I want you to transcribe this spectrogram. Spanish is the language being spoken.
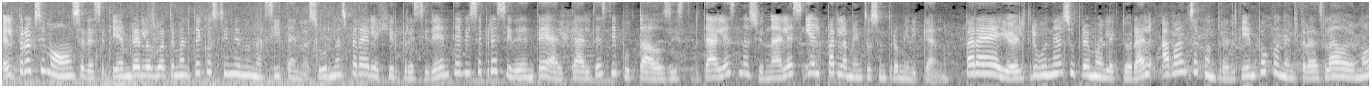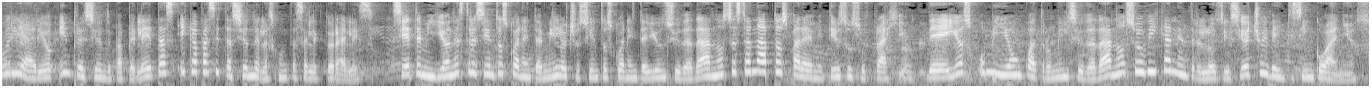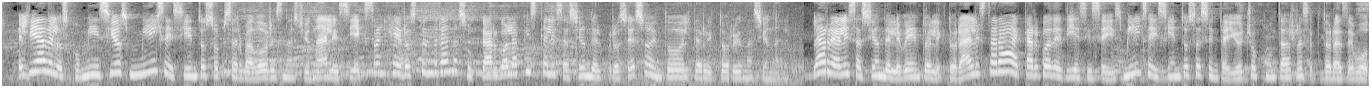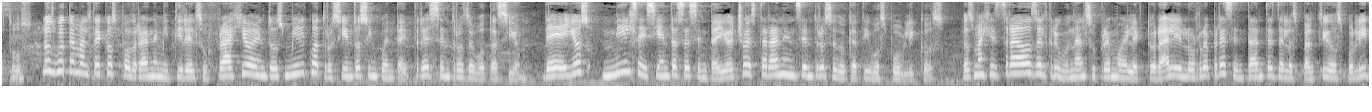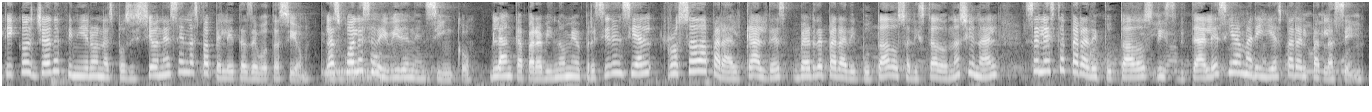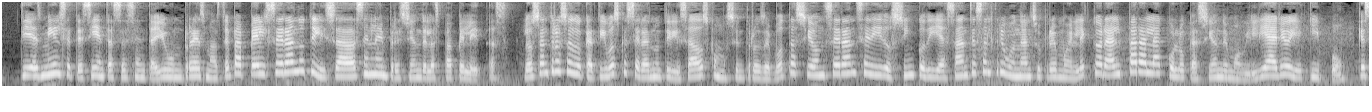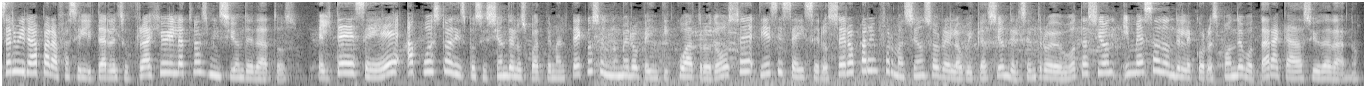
El próximo 11 de septiembre, los guatemaltecos tienen una cita en las urnas para elegir presidente, vicepresidente, alcaldes, diputados distritales, nacionales y el Parlamento Centroamericano. Para ello, el Tribunal Supremo Electoral avanza contra el tiempo con el traslado de mobiliario, impresión de papeletas y capacitación de las juntas electorales. 7.340.841 ciudadanos están aptos para emitir su sufragio. De ellos, 1.004.000 ciudadanos se ubican entre los 18 y 25 años. El día de los comicios, 1.600 observadores nacionales y extranjeros tendrán a su cargo la fiscalización del proceso en todo el territorio nacional. La realización del evento electoral estará a cargo de 16.668 juntas receptoras de votos. Los guatemaltecos podrán emitir el sufragio en 2.453 centros de votación. De ellos, 1.668 estarán en centros educativos públicos. Los magistrados del Tribunal Supremo Electoral y los representantes de los partidos políticos ya definieron las posiciones en las papeletas de votación, las cuales se dividen en cinco. Blanca para binomio presidencial, rosada para alcaldes, verde para diputados al Estado Nacional, celeste para diputados distritales y amarillas para el Parlacén. 10.761 resmas de papel serán utilizadas en la impresión de las papeletas. Los centros educativos que serán utilizados como centros de votación serán cedidos cinco días antes al Tribunal Supremo Electoral para la colocación de mobiliario y equipo, que servirá para facilitar el sufragio y la transmisión de datos. El TSE ha puesto a disposición de los guatemaltecos el número 2412-1600 para información sobre la ubicación del centro de votación y mesa donde le corresponde votar a cada ciudadano.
